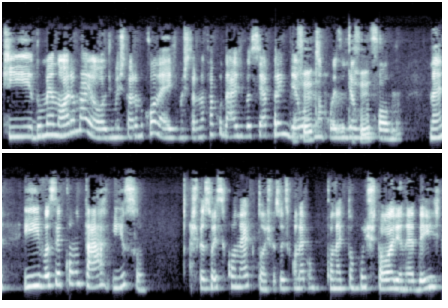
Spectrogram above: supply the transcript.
que do menor ao maior, de uma história no colégio, uma história na faculdade, você aprendeu Perfeito. alguma coisa de Perfeito. alguma forma, né? E você contar isso, as pessoas se conectam, as pessoas se conectam, conectam com história, né? Desde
